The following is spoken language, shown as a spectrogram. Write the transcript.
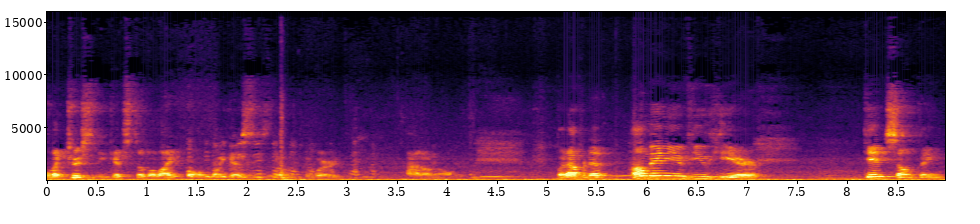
electricity gets to the light bulb, I guess is the, the word. I don't know. But up in the, how many of you here did something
